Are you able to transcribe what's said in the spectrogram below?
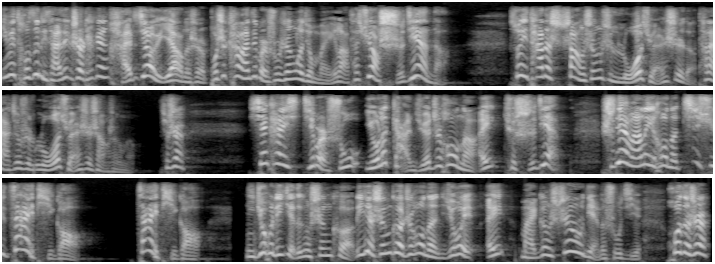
因为投资理财这个事儿，它跟孩子教育一样的事儿，不是看完这本书扔了就没了，它需要实践的，所以它的上升是螺旋式的，它俩就是螺旋式上升的，就是先看几本书，有了感觉之后呢，哎，去实践，实践完了以后呢，继续再提高，再提高，你就会理解的更深刻，理解深刻之后呢，你就会哎买更深入点的书籍，或者是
